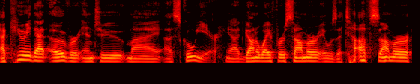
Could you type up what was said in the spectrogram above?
I carried that over into my uh, school year. You know, I'd gone away for a summer. It was a tough summer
